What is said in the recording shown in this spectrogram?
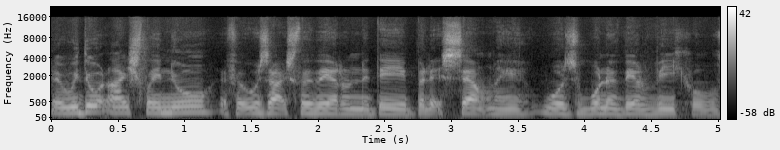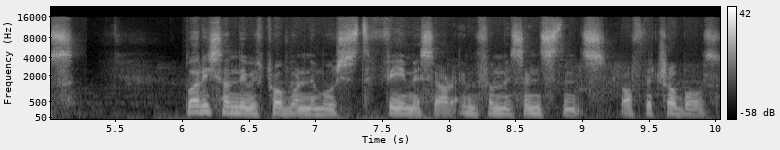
Now we don't actually know if it was actually there on the day, but it certainly was one of their vehicles. Bloody Sunday was probably one of the most famous or infamous incidents of the Troubles.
